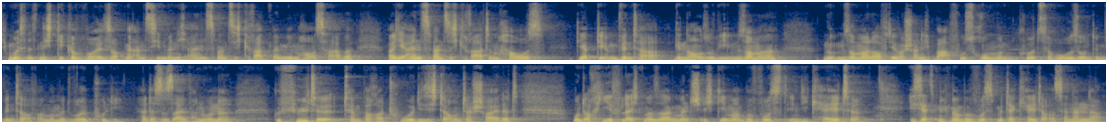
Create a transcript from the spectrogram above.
Ich muss jetzt nicht dicke Wollsocken anziehen, wenn ich 21 Grad bei mir im Haus habe, weil die 21 Grad im Haus die habt ihr im Winter genauso wie im Sommer. Nur im Sommer lauft ihr wahrscheinlich barfuß rum und kurze Hose und im Winter auf einmal mit Wollpulli. Ja, das ist einfach nur eine gefühlte Temperatur, die sich da unterscheidet. Und auch hier vielleicht mal sagen, Mensch, ich gehe mal bewusst in die Kälte. Ich setze mich mal bewusst mit der Kälte auseinander.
